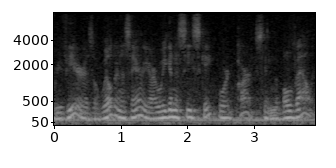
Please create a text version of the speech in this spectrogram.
revere as a wilderness area? Are we going to see skateboard parks in the Bow Valley?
